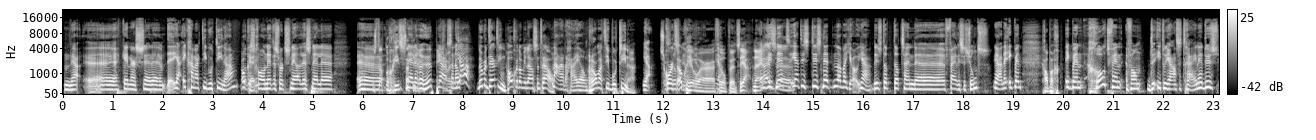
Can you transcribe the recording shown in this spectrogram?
ja, eh, kenners, eh, ja, ik ga naar Tiburtina. Dat is gewoon net een soort snelle, snelle, eh, is dat nog iets? Snellere. Ik Ja, staan ook, ja, nummer 13. Hoger dan Milaan Centraal. nou, daar ga je al. Roma Tiburtina. Ja, Scoort dat is ook snel, heel ja. Ja. veel punten. Ja, nou En ja, het is net, eh, ja, het is, het is net, nou, wat je, ja, dus dat, dat zijn de fijne stations. Ja, nee, ik ben, Grappig. ik ben groot fan van de Italiaanse treinen. Dus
